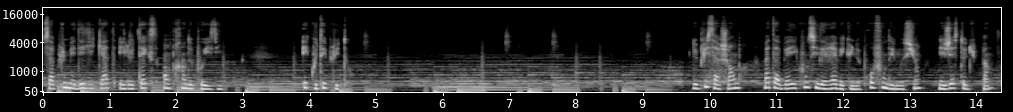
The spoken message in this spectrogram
Sa plume est délicate et le texte empreint de poésie. Écoutez plutôt. Depuis sa chambre, Matabei considérait avec une profonde émotion les gestes du peintre.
